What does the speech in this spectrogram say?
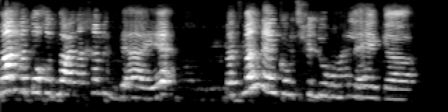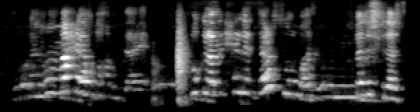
ما حتاخذ معنا خمس دقايق. بتمنى إنكم تحلوهم هلأ هيك لانهم ما حياخذوا خمس دقايق. بكرة بنحل الدرس ونبلش في درس.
